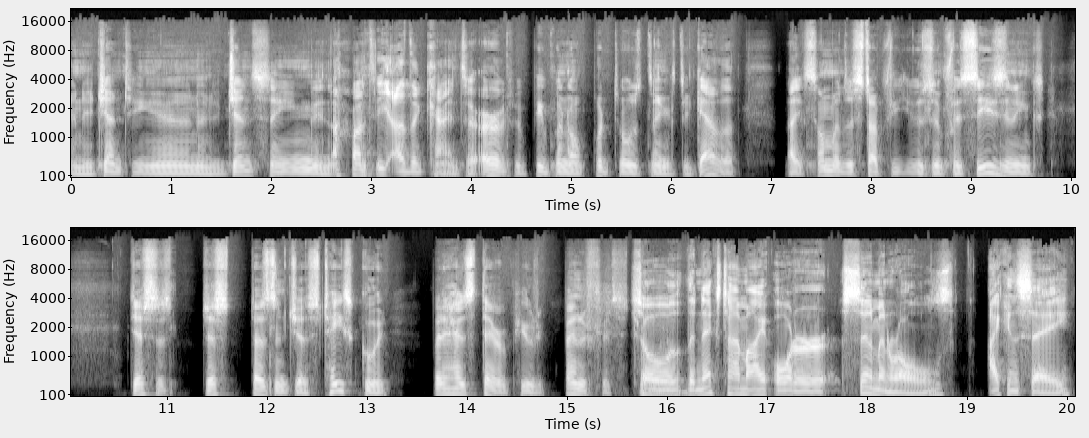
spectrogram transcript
and the gentian and the ginseng and all the other kinds of herbs. But people don't put those things together. Like some of the stuff you're using for seasonings, just as, just doesn't just taste good, but it has therapeutic benefits. So the next time I order cinnamon rolls, I can say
